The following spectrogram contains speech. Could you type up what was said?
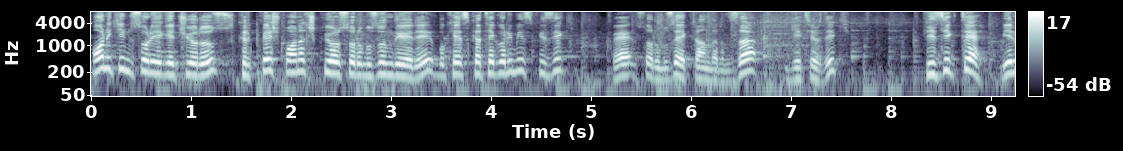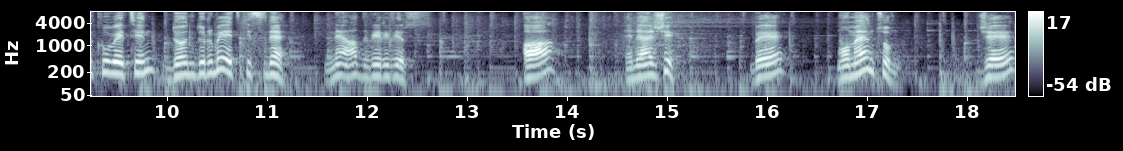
12. soruya geçiyoruz. 45 puana çıkıyor sorumuzun değeri. Bu kez kategorimiz fizik ve sorumuzu ekranlarınıza getirdik. Fizikte bir kuvvetin döndürme etkisine ne ad verilir? A. Enerji B. Momentum C.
